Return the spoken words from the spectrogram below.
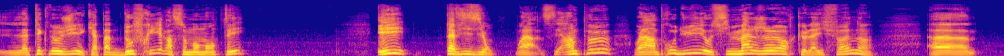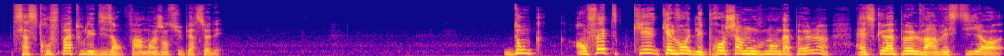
la technologie est capable d'offrir à ce moment T et ta vision. Voilà, c'est un peu voilà un produit aussi majeur que l'iPhone. Euh, ça se trouve pas tous les 10 ans. Enfin, moi, j'en suis persuadé. Donc, en fait, quels vont être les prochains mouvements d'Apple? Est-ce que Apple va investir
